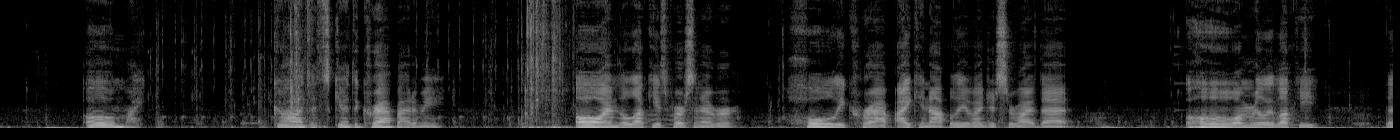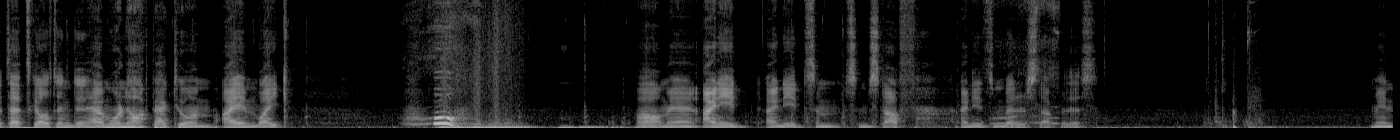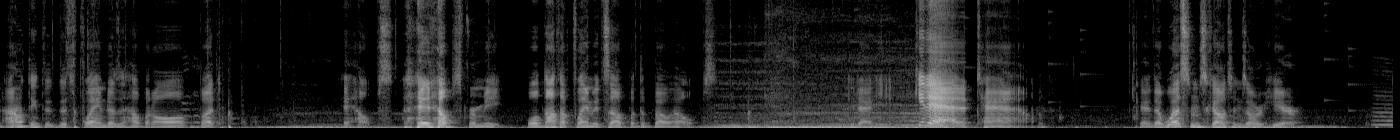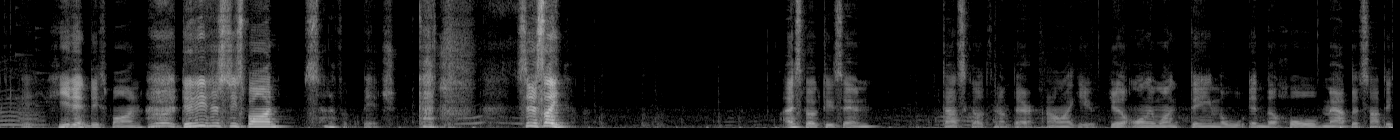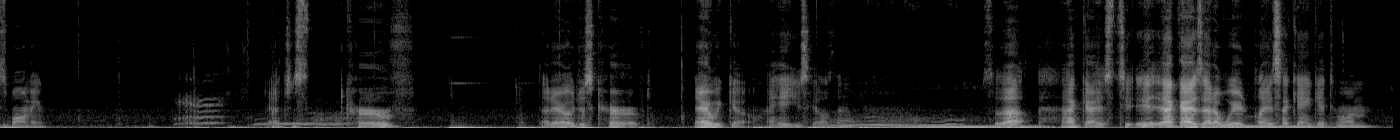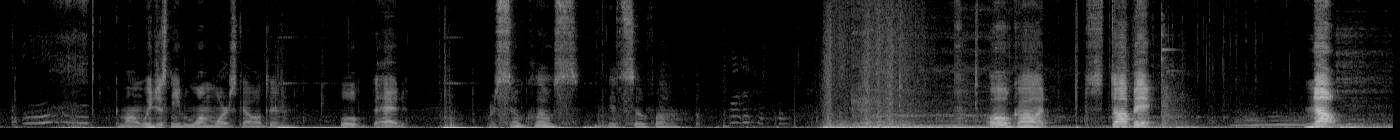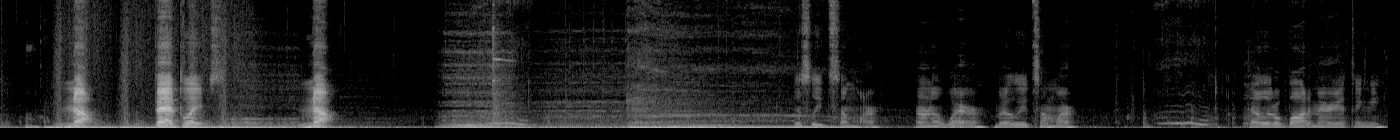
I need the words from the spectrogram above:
Oh my god, that scared the crap out of me. Oh, I'm the luckiest person ever. Holy crap, I cannot believe I just survived that. Oh, I'm really lucky that that skeleton didn't have more knockback to him. I am like... Whew. Oh man, I need I need some some stuff. I need some better stuff for this. I mean, I don't think that this flame doesn't help at all, but it helps. it helps for me. Well, not the flame itself, but the bow helps. Get out of here. Get out of town! Okay, there was some skeletons over here. He didn't despawn. Did he just despawn? Son of a bitch. God. Seriously! I spoke too soon. That skeleton up there. I don't like you. You're the only one thing in the, in the whole map that's not despawning. Yeah, just curve. That arrow just curved. There we go. I hate you, skeleton. So that that guy's too. It, that guy's at a weird place. I can't get to him. Come on, we just need one more skeleton. Well, head. We're so close. It's so far. Oh god. Stop it! No! No! Bad place. No! This leads somewhere. I don't know where, but it leads somewhere. That little bottom area thingy.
